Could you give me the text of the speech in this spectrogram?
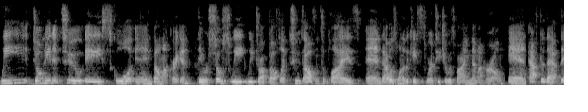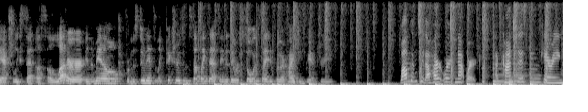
We donated to a school in Belmont Cragin. They were so sweet. We dropped off like 2,000 supplies, and that was one of the cases where a teacher was buying them on her own. And after that, they actually sent us a letter in the mail from the students and like pictures and stuff like that saying that they were so excited for their hygiene pantry. Welcome to the Heartwork Network, a conscious, caring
